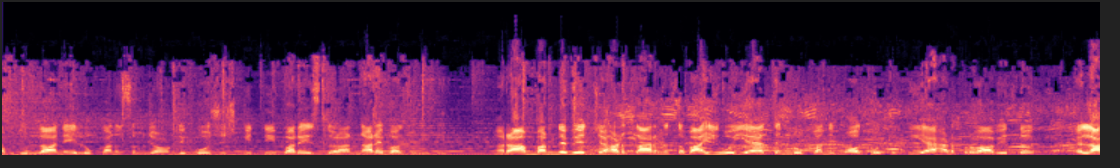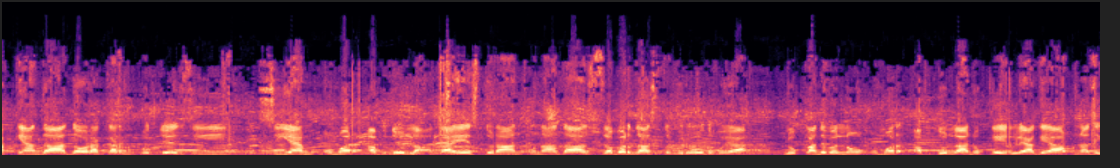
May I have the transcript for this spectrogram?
ਅਬਦੁੱਲਾ ਨੇ ਲੋਕਾਂ ਨੂੰ ਸਮਝਾਉਣ ਦੀ ਕੋਸ਼ਿਸ਼ ਕੀਤੀ, ਪਰ ਇਸ ਦੌਰਾਨ ਨਾਅਰੇਬਾਜ਼ੀ ਹੋ ਗਈ। ਰਾਮਬਨ ਦੇ ਵਿੱਚ ਹੜ੍ਹ ਕਾਰਨ ਤਬਾਹੀ ਹੋਈ ਹੈ। ਤਿੰਨ ਲੋਕਾਂ ਦੀ ਮੌਤ ਹੋ ਚੁੱਕੀ ਹੈ। ਹੜ੍ਹ ਪ੍ਰਭਾਵਿਤ ਇਲਾਕਿਆਂ ਦਾ ਦੌਰਾ ਕਰਨ ਪੁੱਜੇ ਸੀ ਸੀਐਮ ਉਮਰ ਅਬਦੁੱਲਾ। ਤਾਂ ਇਸ ਦੌਰਾਨ ਉਹਨਾਂ ਦਾ ਜ਼ਬਰਦਸਤ ਵਿਰੋਧ ਹੋਇਆ। ਲੋਕਾਂ ਦੇ ਵੱਲੋਂ ਉਮਰ ਅਬਦੁੱਲਾ ਨੂੰ ਘੇਰ ਲਿਆ ਗਿਆ। ਉਹਨਾਂ ਦੀ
